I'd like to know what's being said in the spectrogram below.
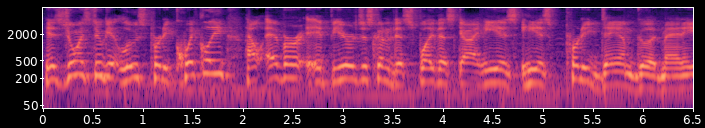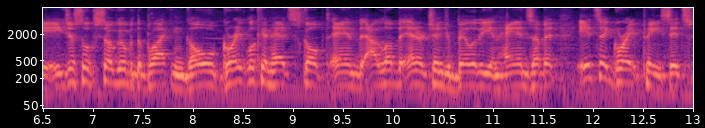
His joints do get loose pretty quickly. However, if you're just going to display this guy, he is he is pretty damn good, man. He, he just looks so good with the black and gold. Great looking head sculpt, and I love the interchangeability and hands of it. It's a great piece. It's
